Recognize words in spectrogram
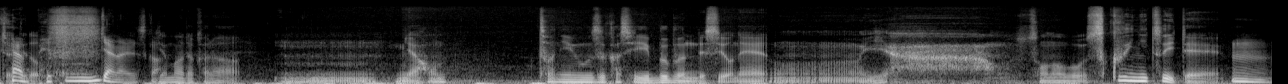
ちゃうけど、別にいいんじゃないですか。いやまあだからうーんいや本当に難しい部分ですよね。うーんいやーその救いについてうん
